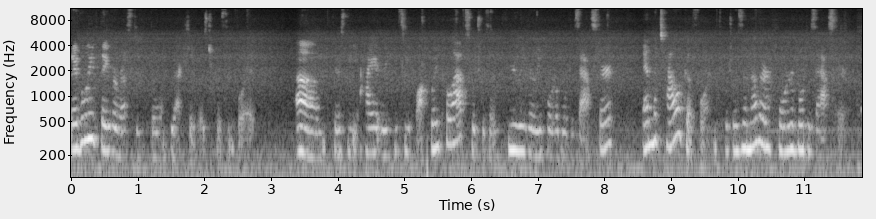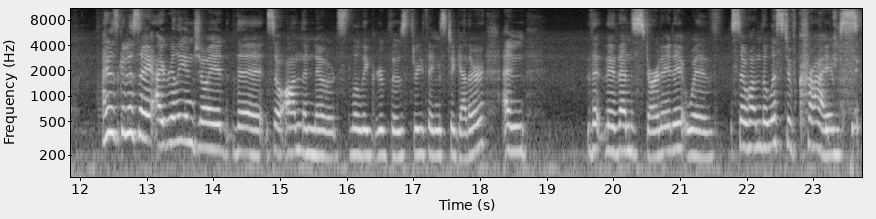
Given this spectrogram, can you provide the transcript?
They believe they've arrested the one who actually goes to prison for it. Um, there's the Hyatt Regency walkway collapse, which was a really, really horrible disaster, and Metallica formed, which was another horrible disaster. I was gonna say I really enjoyed the so on the notes Lily grouped those three things together and that they then started it with so on the list of crimes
